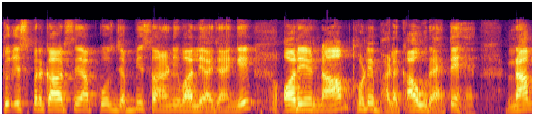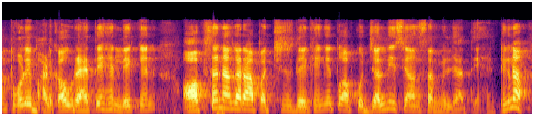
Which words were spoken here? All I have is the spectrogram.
तो इस प्रकार से आपको जब भी सारणी वाले आ जाएँगे और ये नाम थोड़े भड़काऊ रहते हैं, नाम थोड़े भड़काऊ रहते हैं, लेकिन ऑप्शन अगर आप अच्छे से देखेंगे तो आपको जल्दी से आंसर मिल जाते हैं, ठीक ना?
